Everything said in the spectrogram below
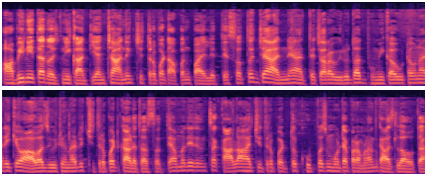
अभिनेता रजनीकांत यांच्या अनेक चित्रपट आपण पाहिलेत ते सतत ज्या अन्याय अत्याचाराविरोधात भूमिका उठवणारे किंवा आवाज उठवणारे चित्रपट काढत असतात. त्यामध्ये त्यांचा काला हा चित्रपट तर खूपच मोठ्या प्रमाणात गाजला होता.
